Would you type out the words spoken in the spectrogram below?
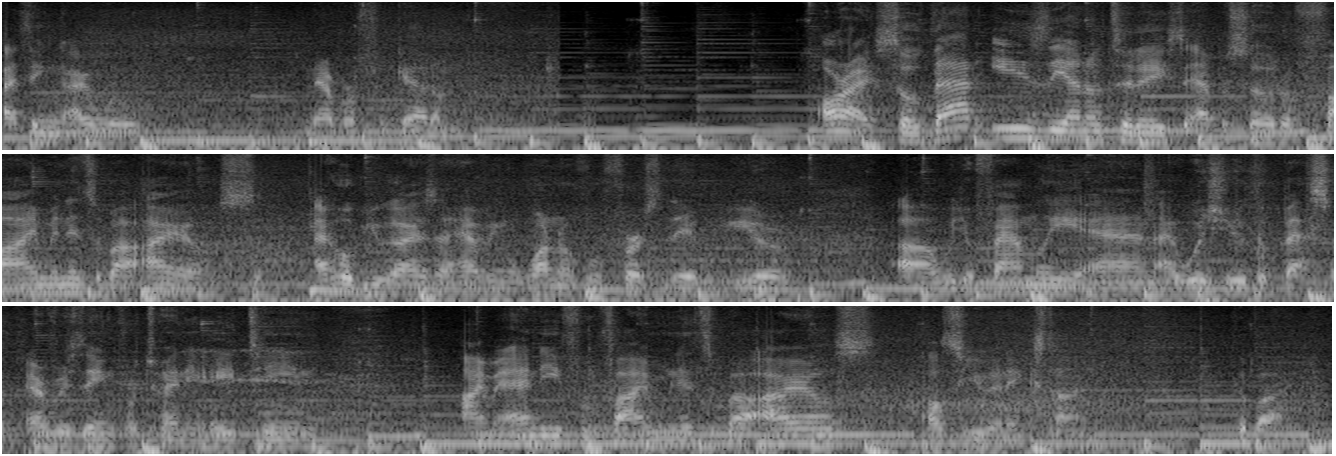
I think I will never forget them. Alright, so that is the end of today's episode of 5 Minutes About IELTS. I hope you guys are having a wonderful first day of the year uh, with your family, and I wish you the best of everything for 2018. I'm Andy from 5 Minutes About IELTS. I'll see you next time. Goodbye.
